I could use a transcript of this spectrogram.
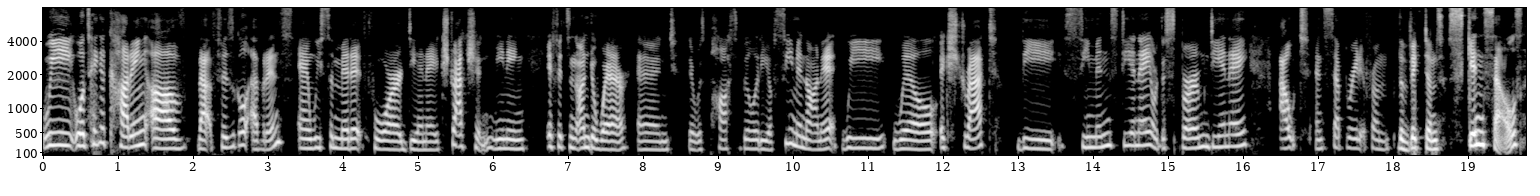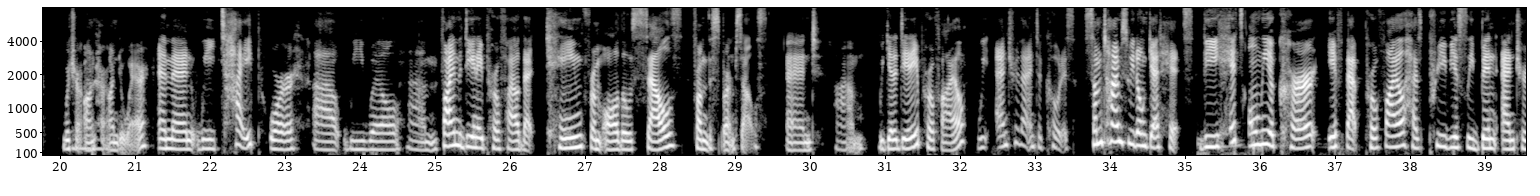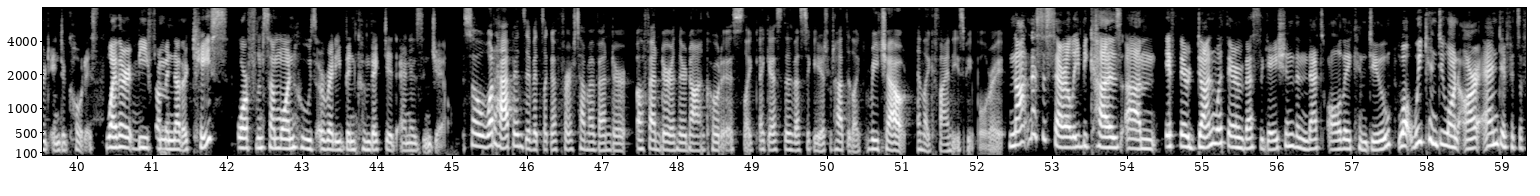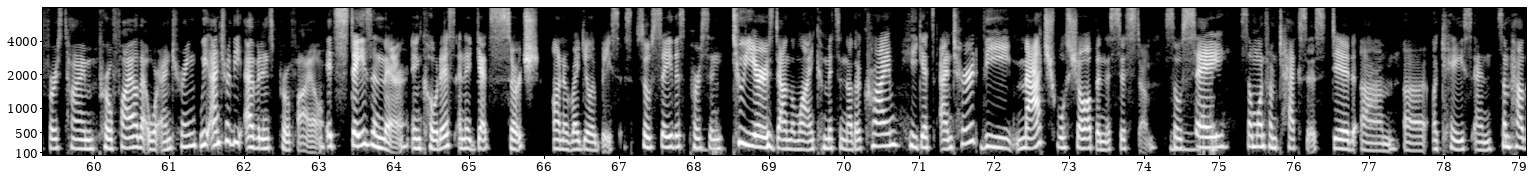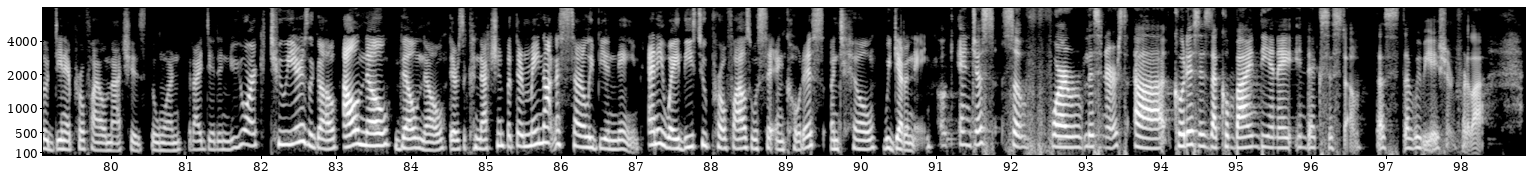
we will take a cutting of that physical evidence and we submit it for DNA extraction, meaning if it's an underwear and there was possibility of semen on it, we will extract the semen's DNA or the sperm DNA out and separate it from the victim's skin cells which are on her underwear. And then we type or uh, we will um, find the DNA profile that came from all those cells from the sperm cells. And um, we get a DNA profile. We enter that into CODIS. Sometimes we don't get hits. The hits only occur if that profile has previously been entered into CODIS, whether it be from another case or from someone who's already been convicted and is in jail. So what happens if it's like a first time offender offender and they're not in CODIS? Like I guess the investigators would have to like reach out and like find these people, right? Not necessarily because um, if they're done with their investigation, then that's all they can do. What we can do on our end, if it's a first time profile that we're entering, we enter the evidence profile. It stays in there in CODIS and it gets searched on a regular basis. So, say this person two years down the line commits another crime, he gets entered, the match will show up in the system. So, Mm. say someone from Texas did um, a, a case and somehow the DNA profile matches the one that I did in New York two years ago, I'll know, they'll know there's a connection, but there may not necessarily be a name. Anyway, these two profiles will sit in CODIS until we get a name. Okay, and just so for our listeners, uh, CODIS is the Combined DNA Index System. That's the abbreviation for that.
